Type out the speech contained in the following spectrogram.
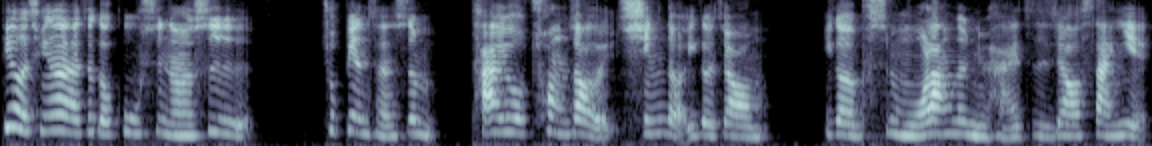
第二亲爱的这个故事呢，是就变成是他又创造了新的一个叫一个是魔狼的女孩子叫善叶，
